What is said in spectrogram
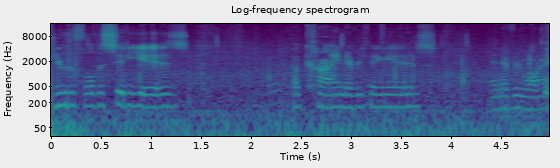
beautiful the city is, how kind everything is, and everyone.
